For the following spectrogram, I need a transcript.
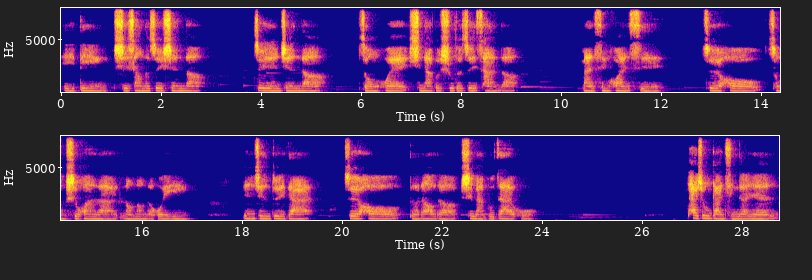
一定是伤得最深的；最认真的，总会是那个输得最惨的。满心欢喜，最后总是换来冷冷的回应。认真对待，最后得到的是满不在乎。太重感情的人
